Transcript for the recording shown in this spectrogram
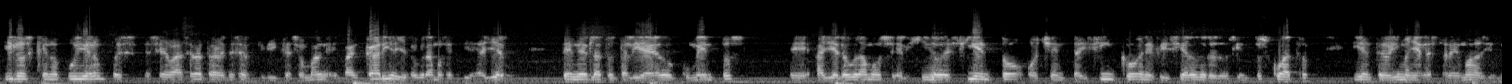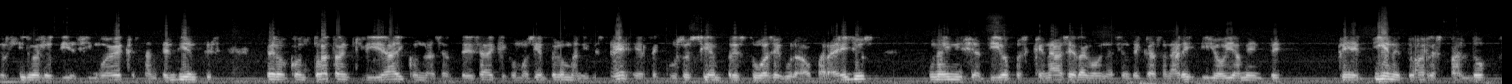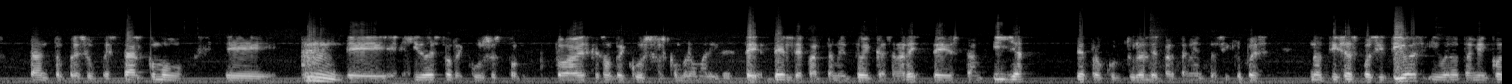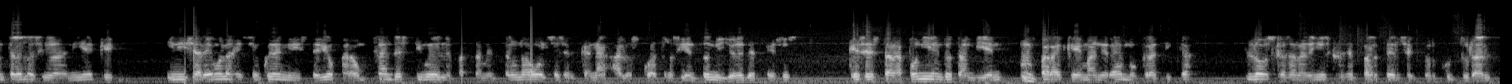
y los que no pudieron, pues se va a hacer a través de certificación bancaria. Ya logramos el día de ayer tener la totalidad de documentos. Eh, ayer logramos el giro de 185 beneficiarios de los 204 y entre hoy y mañana estaremos haciendo el giro de los 19 que están pendientes, pero con toda tranquilidad y con la certeza de que, como siempre lo manifesté, el recurso siempre estuvo asegurado para ellos. Una iniciativa pues que nace de la gobernación de Casanare y obviamente que tiene todo el respaldo, tanto presupuestal como eh, de elegido estos recursos, por toda vez que son recursos, como lo manifesté, del departamento de Casanare, de estampilla de Procultura del departamento. Así que pues noticias positivas y bueno, también contar a la ciudadanía que iniciaremos la gestión con el Ministerio para un plan de estímulo del departamento, una bolsa cercana a los 400 millones de pesos que se estará poniendo también para que de manera democrática los casanareños que hacen parte del sector cultural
